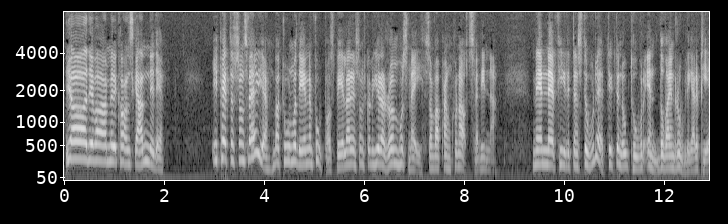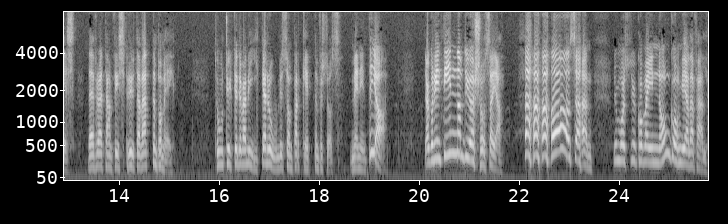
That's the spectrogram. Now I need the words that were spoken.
ja, det var amerikanska Annie det. I Pettersson, Sverige var Tor Modén en fotbollsspelare som skulle hyra rum hos mig som var pensionatsvärdinna. Men eh, Filip den store tyckte nog Tor ändå var en roligare pjäs därför att han fick spruta vatten på mig. Tor tyckte det var lika roligt som parketten förstås, men inte jag. Jag går inte in om du gör så, sa jag. Ha sa han. Du måste ju komma in någon gång i alla fall.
